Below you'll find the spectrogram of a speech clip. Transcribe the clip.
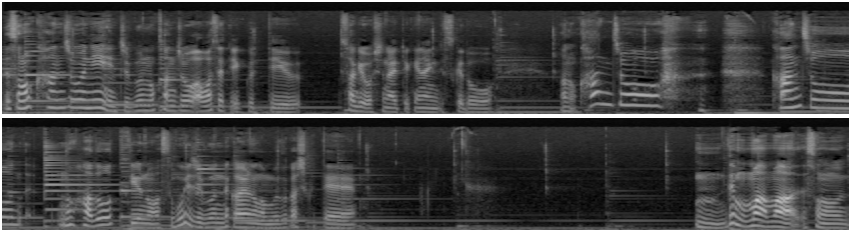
でその感情に自分の感情を合わせていくっていう作業をしないといけないんですけどあの感情 感情の波動っていうのはすごい自分で変えるのが難しくてうん、でもまあまあその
